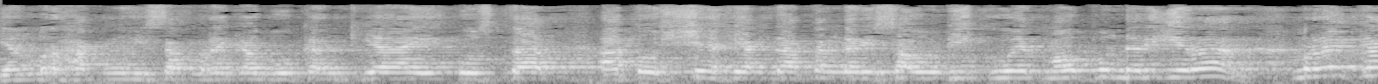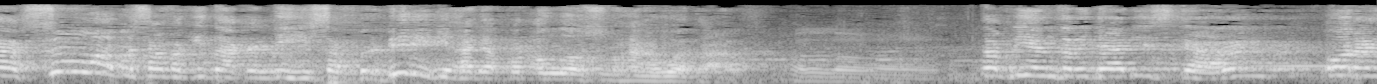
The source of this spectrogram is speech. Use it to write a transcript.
Yang berhak menghisap mereka bukan kiai, ustadz, atau syekh yang datang dari Saudi, Kuwait maupun dari Iran. Mereka semua bersama kita akan dihisap berdiri di hadapan Allah Subhanahu wa taala. Tapi yang terjadi sekarang, orang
